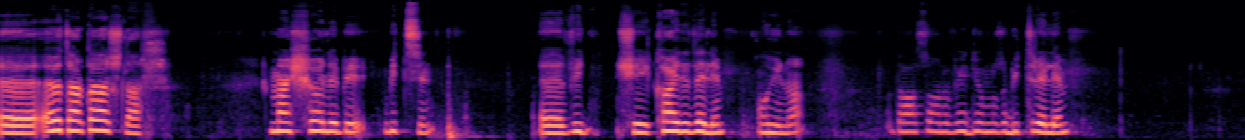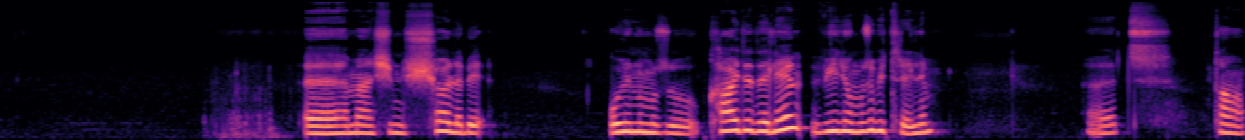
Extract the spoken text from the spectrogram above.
Ee, evet arkadaşlar. Hemen şöyle bir bitsin. Ee, vid şey kaydedelim oyuna. Daha sonra videomuzu bitirelim. Ee, hemen şimdi şöyle bir oyunumuzu kaydedelim. Videomuzu bitirelim. Evet. Tamam.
